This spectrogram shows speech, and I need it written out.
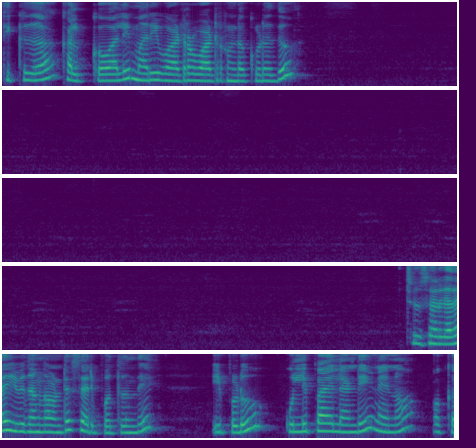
థిక్గా కలుపుకోవాలి. మరీ వాటర్ వాటర్ ఉండకూడదు. చూసారు కదా ఈ విధంగా ఉంటే సరిపోతుంది. ఇప్పుడు ఉల్లిపాయలండి నేను ఒక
